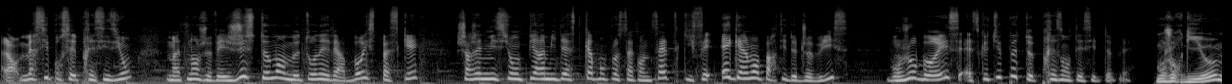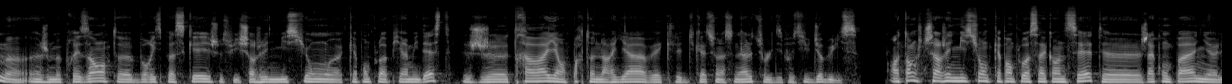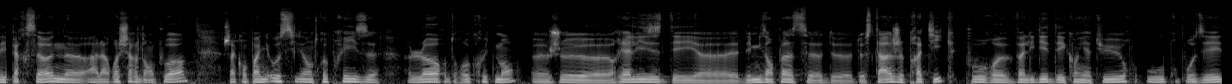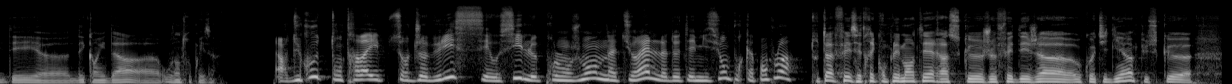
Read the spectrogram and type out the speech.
Alors merci pour ces précisions. Maintenant, je vais justement me tourner vers Boris Pasquet, chargé de mission Pyramide Est Cap Emploi 57, qui fait également partie de Jobulis. Bonjour Boris, est-ce que tu peux te présenter s'il te plaît? Bonjour Guillaume, je me présente Boris Pasquet, je suis chargé de mission Cap Emploi Pyramide Est. Je travaille en partenariat avec l'éducation nationale sur le dispositif Jobulis. En tant que chargé de mission Cap Emploi 57, euh, j'accompagne les personnes euh, à la recherche d'emploi. J'accompagne aussi les entreprises lors de recrutement. Euh, je réalise des, mises en place de, stages pratiques pour valider des candidatures ou proposer des candidats aux entreprises. Alors du coup, ton travail sur Jobulis, c'est aussi le prolongement naturel de tes missions pour Cap Emploi. Tout à fait, c'est très complémentaire à ce que je fais déjà au quotidien, puisque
